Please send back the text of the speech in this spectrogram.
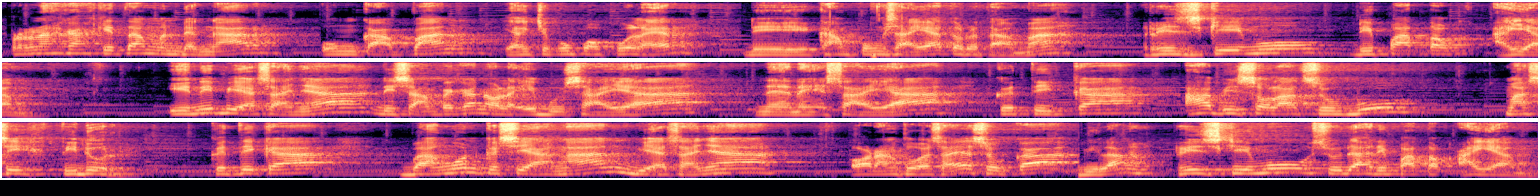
Pernahkah kita mendengar ungkapan yang cukup populer di kampung saya terutama, rizkimu dipatok ayam. Ini biasanya disampaikan oleh ibu saya, nenek saya ketika habis sholat subuh masih tidur. Ketika bangun kesiangan biasanya orang tua saya suka bilang rizkimu sudah dipatok ayam.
